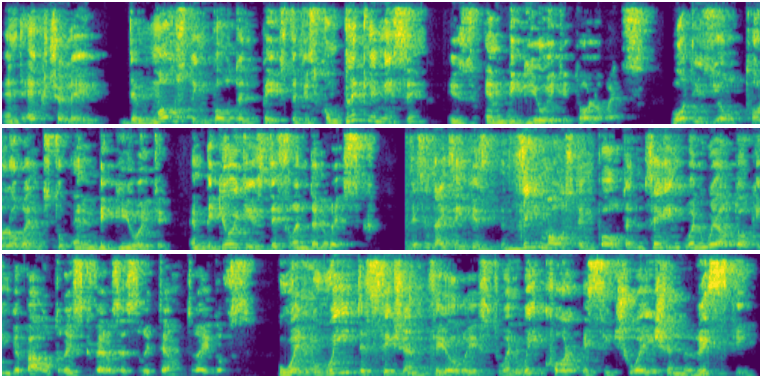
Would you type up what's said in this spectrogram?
And actually, the most important piece that is completely missing is ambiguity tolerance. What is your tolerance to ambiguity? Ambiguity is different than risk. This is, I think, is the most important thing when we are talking about risk versus return trade-offs. When we decision theorists, when we call a situation risky,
